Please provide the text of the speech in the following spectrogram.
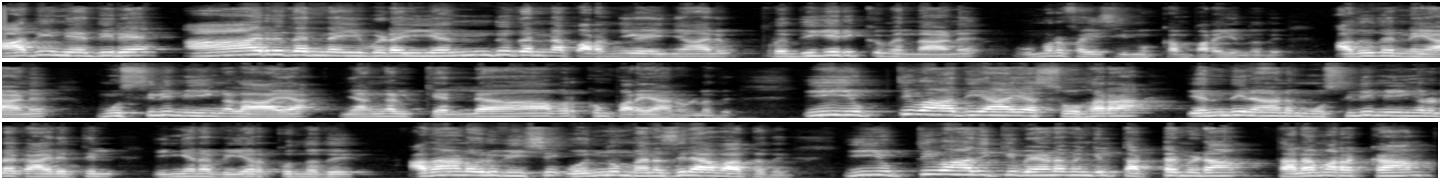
അതിനെതിരെ ആര് തന്നെ ഇവിടെ എന്തു തന്നെ പറഞ്ഞു കഴിഞ്ഞാലും പ്രതികരിക്കുമെന്നാണ് ഉമർ ഫൈസി മുക്കം പറയുന്നത്. അതുതന്നെയാണ് മുസ്ലിമീങ്ങളായ ഞങ്ങൾക്ക് എല്ലാവർക്കും പറയാനുള്ളത്. ഈ യുക്തിവാദിയായ സുഹറ എന്തിനാണ് മുസ്ലിമീങ്ങളുടെ കാര്യത്തിൽ ഇങ്ങനെ വിയർക്കുന്നത്? അതാണ് ഒരു വിശ ഒന്നും മനസ്സിലാവാത്തത്. ഈ യുക്തിവാദിക്ക് വേണമെങ്കിൽ തട്ടമിടാം തലമറക്കാം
